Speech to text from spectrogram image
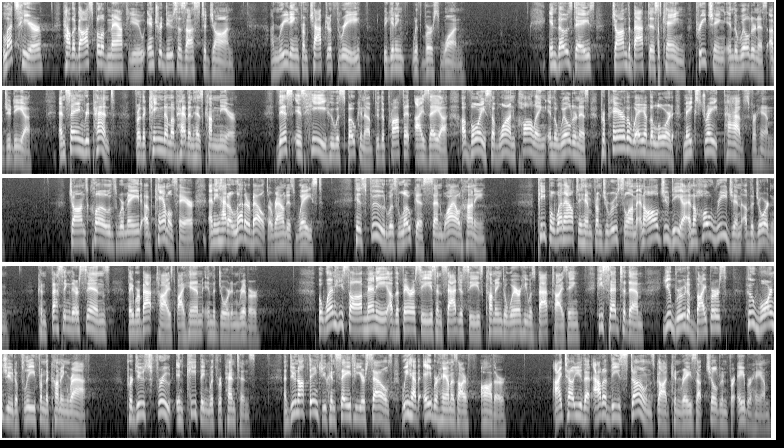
Let's hear how the Gospel of Matthew introduces us to John. I'm reading from chapter 3, beginning with verse 1. In those days, John the Baptist came, preaching in the wilderness of Judea, and saying, Repent, for the kingdom of heaven has come near. This is he who was spoken of through the prophet Isaiah, a voice of one calling in the wilderness, Prepare the way of the Lord, make straight paths for him. John's clothes were made of camel's hair, and he had a leather belt around his waist. His food was locusts and wild honey. People went out to him from Jerusalem and all Judea and the whole region of the Jordan. Confessing their sins, they were baptized by him in the Jordan River. But when he saw many of the Pharisees and Sadducees coming to where he was baptizing, He said to them, You brood of vipers, who warned you to flee from the coming wrath? Produce fruit in keeping with repentance. And do not think you can say to yourselves, We have Abraham as our father. I tell you that out of these stones God can raise up children for Abraham.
